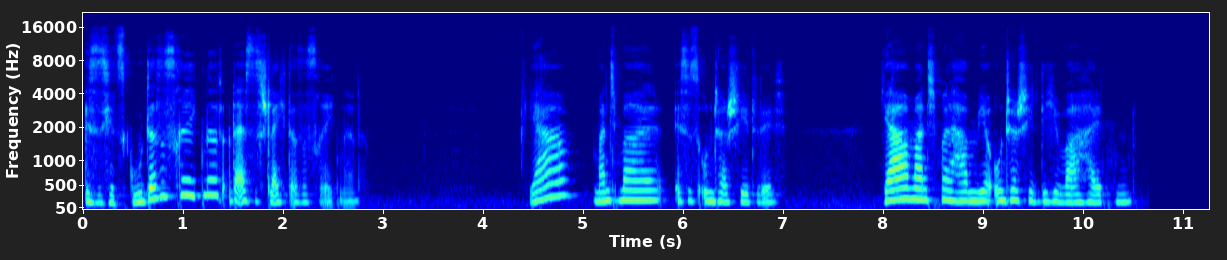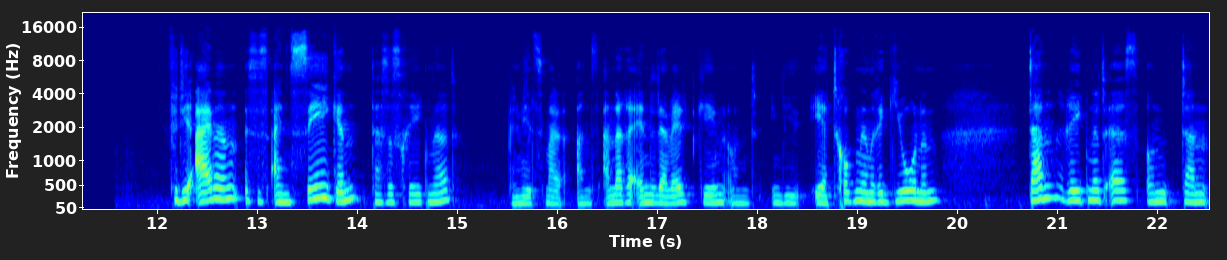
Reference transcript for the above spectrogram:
Ist es jetzt gut, dass es regnet oder ist es schlecht, dass es regnet? Ja, manchmal ist es unterschiedlich. Ja, manchmal haben wir unterschiedliche Wahrheiten. Für die einen ist es ein Segen, dass es regnet. Wenn wir jetzt mal ans andere Ende der Welt gehen und in die eher trockenen Regionen, dann regnet es und dann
